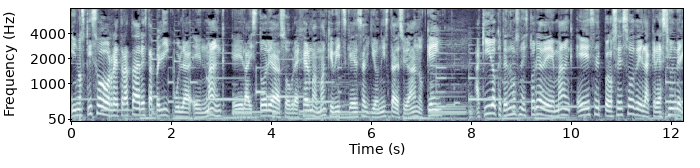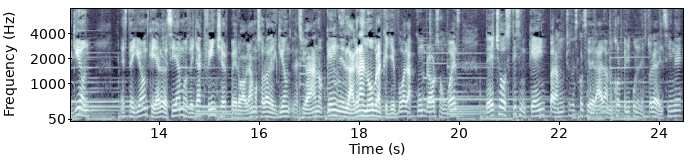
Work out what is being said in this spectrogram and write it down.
y nos quiso retratar esta película en Mank, eh, la historia sobre Herman Mankiewicz, que es el guionista de Ciudadano Kane. Aquí lo que tenemos en la historia de Mank es el proceso de la creación del guion. Este guion que ya lo decíamos de Jack Fincher, pero hablamos ahora del guion de Ciudadano Kane, la gran obra que llevó a la cumbre a Orson Welles de hecho, Citizen Kane para muchos es considerada la mejor película en la historia del cine.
